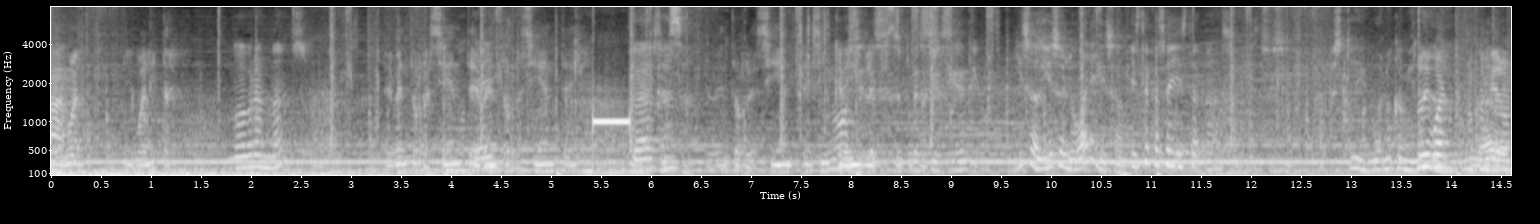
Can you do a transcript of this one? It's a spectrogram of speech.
Ah, igual, igualita. ¿No habrán más? Evento reciente, Ok. evento reciente. Casa. Evento reciente. Es increíble que esté tu casa. ¿Y, eso, ¿Y esos lugares qué son? Esta casa ahí está. Ah, sí. Estoy igual, no cambió Todo igual, no cambiaron.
